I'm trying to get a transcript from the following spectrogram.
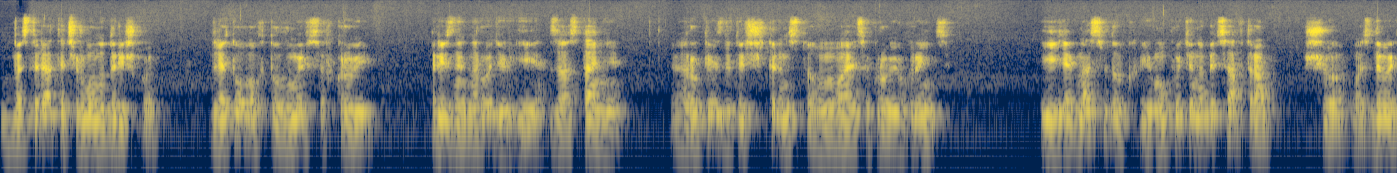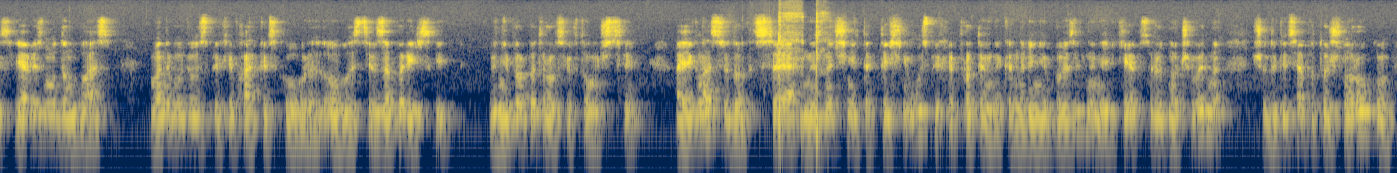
вистеляти червону доріжку для того, хто вмився в крові різних народів і за останні е, роки з 2014-го вмивається кров'ю українців. І як наслідок йому Путін обіцяв Трамп, що ось дивись, я візьму Донбас, в мене будуть успіхи в Харківській області, в Запорізькій, в Дніпропетровській в тому числі. А як наслідок, це незначні тактичні успіхи противника на лінії боєзіткнення, які абсолютно очевидно, що до кінця поточного року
